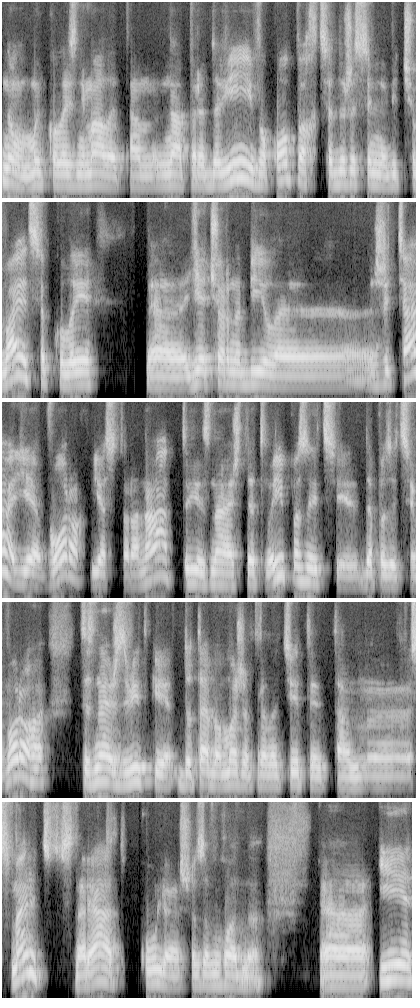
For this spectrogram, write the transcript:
ну ми коли знімали там на передовій в окопах, це дуже сильно відчувається, коли е, є чорно-біле життя, є ворог, є сторона. Ти знаєш, де твої позиції, де позиції ворога. Ти знаєш, звідки до тебе може прилетіти там е, смерть, снаряд, куля, що завгодно. Е, І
